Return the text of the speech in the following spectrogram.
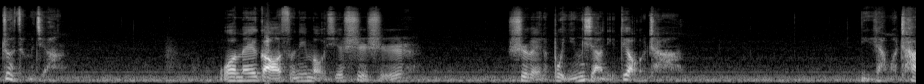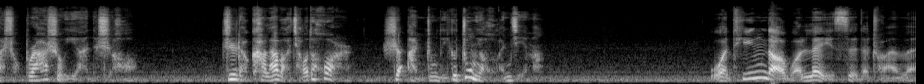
这怎么讲？我没告诉你某些事实，是为了不影响你调查。你让我插手布拉寿一案的时候，知道卡拉瓦乔的画是案中的一个重要环节吗？我听到过类似的传闻。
